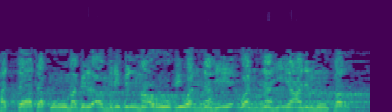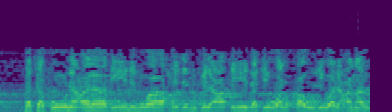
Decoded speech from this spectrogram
حتى تقوم بالأمر بالمعروف والنهي, والنهي عن المنكر. فتكون على دين واحد في العقيدة والقول والعمل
